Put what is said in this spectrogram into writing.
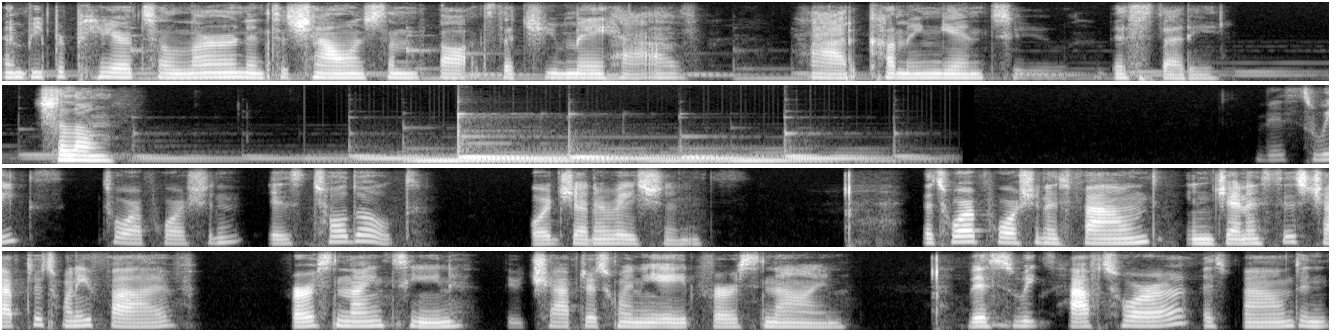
and be prepared to learn and to challenge some thoughts that you may have had coming into this study. Shalom. This week's Torah portion is Toldot, or generations. The Torah portion is found in Genesis chapter 25, verse 19 through chapter 28, verse 9. This week's Haftorah is found in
